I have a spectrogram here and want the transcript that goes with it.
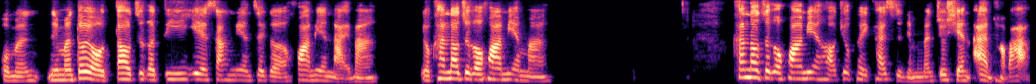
我们你们都有到这个第一页上面这个画面来吗？有看到这个画面吗？看到这个画面哈，就可以开始，你们就先按好不好？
